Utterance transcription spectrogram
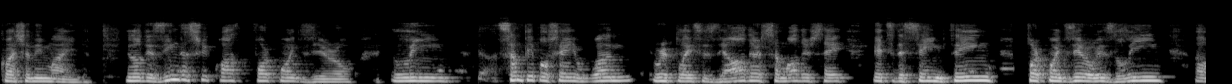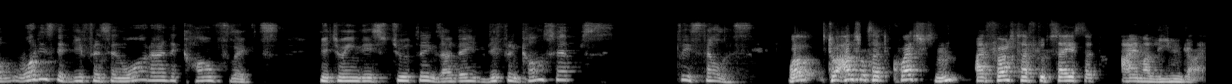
question in mind. You know, this industry 4.0, lean, some people say one replaces the other, some others say it's the same thing. 4.0 is lean. Uh, what is the difference and what are the conflicts between these two things? Are they different concepts? Please tell us. Well, to answer that question, I first have to say that I'm a lean guy.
